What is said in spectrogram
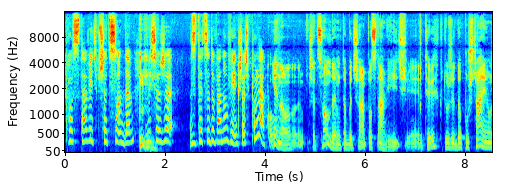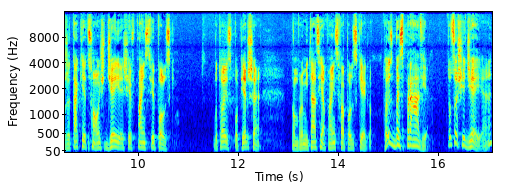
postawić przed sądem, myślę, że zdecydowaną większość Polaków. Nie no, przed sądem to by trzeba postawić e, tych, którzy dopuszczają, że takie coś dzieje się w państwie polskim. Bo to jest po pierwsze kompromitacja państwa polskiego. To jest bezprawie. To, co się dzieje,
